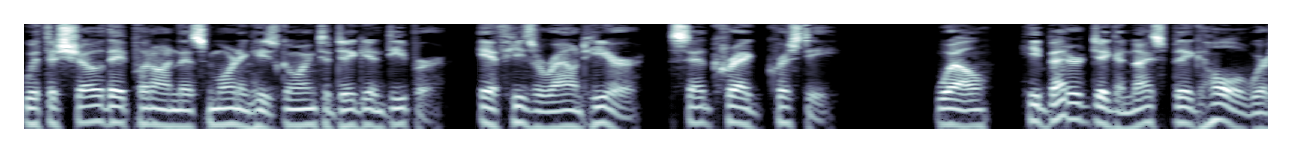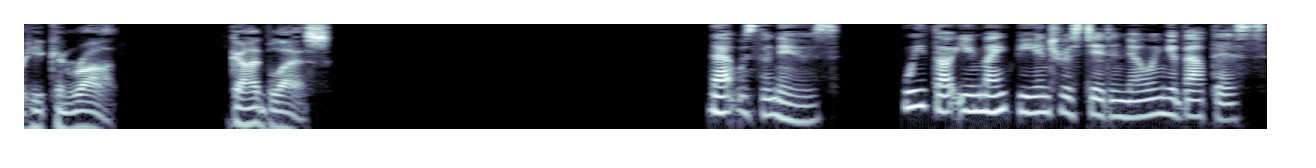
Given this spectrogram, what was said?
With the show they put on this morning he's going to dig in deeper, if he's around here, said Craig Christie. Well, he better dig a nice big hole where he can rot. God bless. That was the news. We thought you might be interested in knowing about this.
